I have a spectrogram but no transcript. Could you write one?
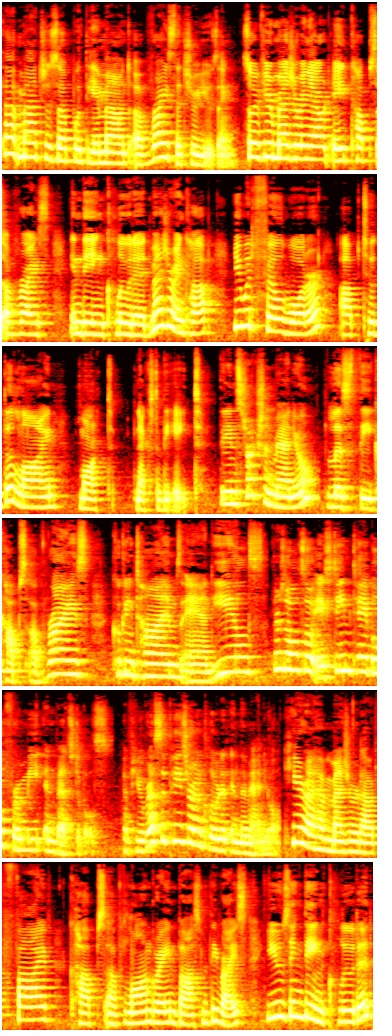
that matches up with the amount of rice that you're using. So if you're measuring out 8 cups of rice in the included measuring cup, you would fill water up to the line marked next to the 8. The instruction manual lists the cups of rice, cooking times, and yields. There's also a steam table for meat and vegetables. A few recipes are included in the manual. Here I have measured out 5 cups of long grain basmati rice using the included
